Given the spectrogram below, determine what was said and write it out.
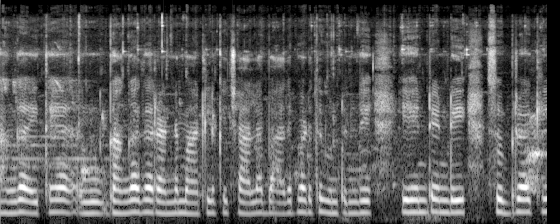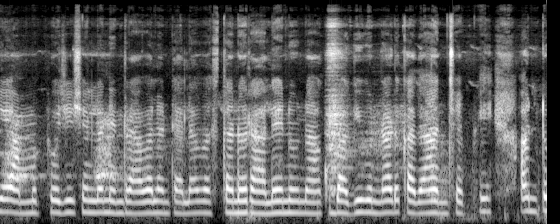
గంగ అయితే గంగాధర్ అన్న మాటలకి చాలా బాధపడుతూ ఉంటుంది. ఏంటండి? శుభ్రకి అమ్మ పొజిషన్లో నేను రావాలంటే ఎలా వస్తాను రాలేను నాకు బగి ఉన్నాడు కదా అని చెప్పి అంటూ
